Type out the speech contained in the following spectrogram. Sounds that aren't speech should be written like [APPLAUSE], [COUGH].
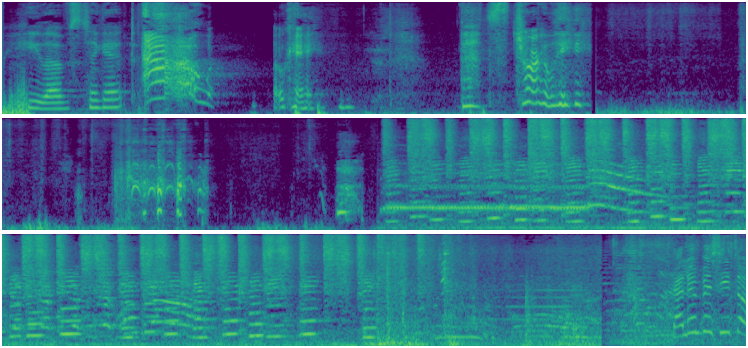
He loves to get. Ow! Okay. That's Charlie. [LAUGHS] Dale un besito.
